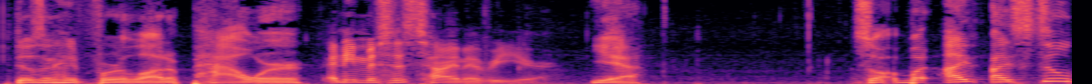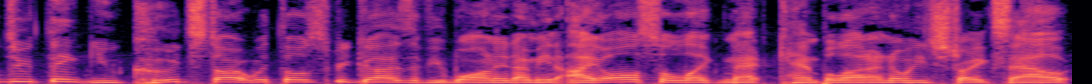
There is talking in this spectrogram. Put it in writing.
He doesn't hit for a lot of power. And he misses time every year. Yeah. So, but I, I still do think you could start with those three guys if you wanted. I mean, I also like Matt Kemp a lot. I know he strikes out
